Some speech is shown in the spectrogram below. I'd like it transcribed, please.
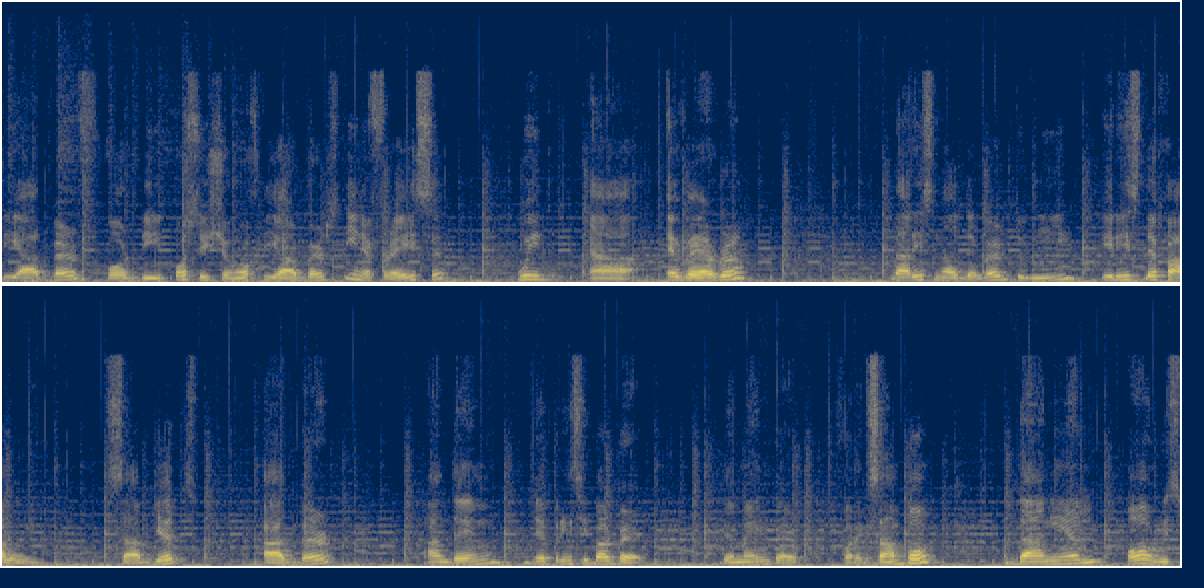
the adverb for the position of the adverbs in a phrase with uh, a verb that is not the verb to be, it is the following subject, adverb, and then the principal verb, the main verb. For example, Daniel always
